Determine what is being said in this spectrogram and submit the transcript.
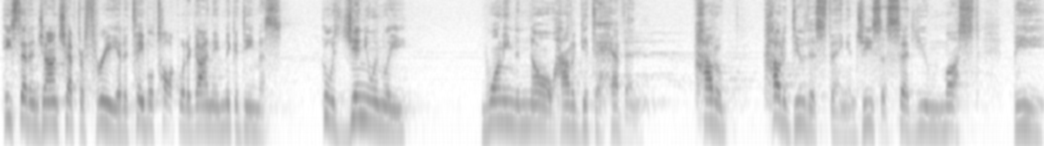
He said in John chapter 3 at a table talk with a guy named Nicodemus who was genuinely wanting to know how to get to heaven, how to how to do this thing. And Jesus said, "You must be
